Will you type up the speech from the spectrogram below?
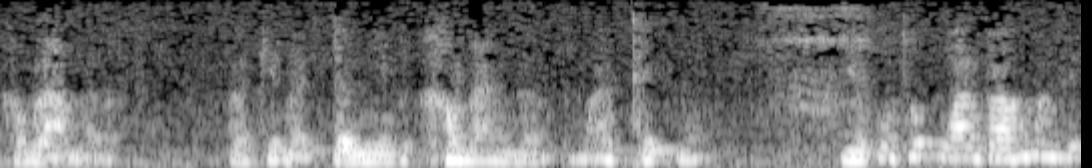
không làm nữa. Là kiếp này tự nhiên không ăn nữa không ăn thịt nữa. Nhiều con thuốc hoàn toàn không ăn thịt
